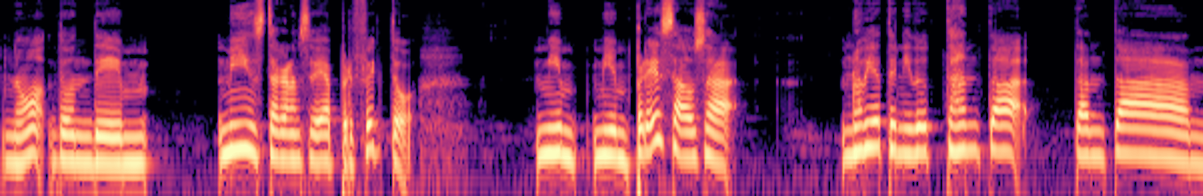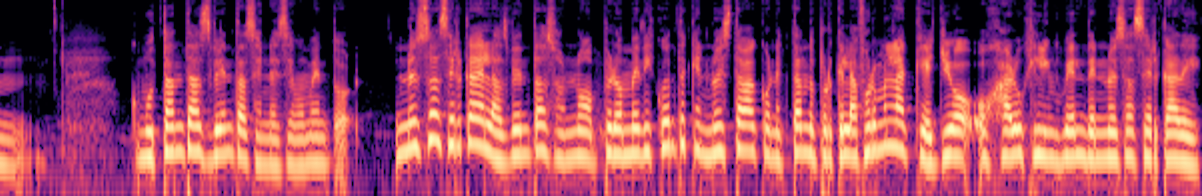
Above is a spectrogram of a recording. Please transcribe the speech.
¿no? Donde mi Instagram se veía perfecto, mi, mi empresa, o sea, no había tenido tanta, tanta, mm, como tantas ventas en ese momento. No es acerca de las ventas o no, pero me di cuenta que no estaba conectando, porque la forma en la que yo o Haru Healing venden no es acerca de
